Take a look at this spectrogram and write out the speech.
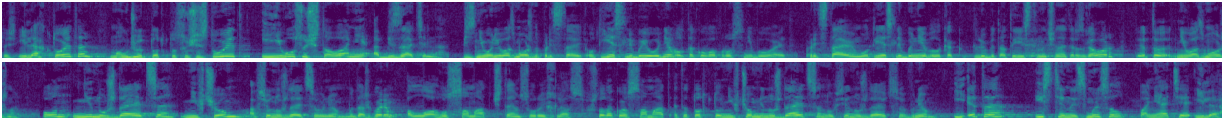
То есть «илях» кто это? Мауджуд, тот, кто существует, и его существование обязательно. Без него невозможно представить. Вот если бы его не было, такого вопроса не бывает. Представим, вот если бы не было, как любят атеисты начинать разговор, это невозможно. Он не нуждается ни в чем, а все нуждается в нем. Мы даже говорим «Аллаху самат», читаем суру Ихляс. Что такое самат? Это тот, кто ни в чем не нуждается, но все нуждаются в нем. И это истинный смысл понятия «илях».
